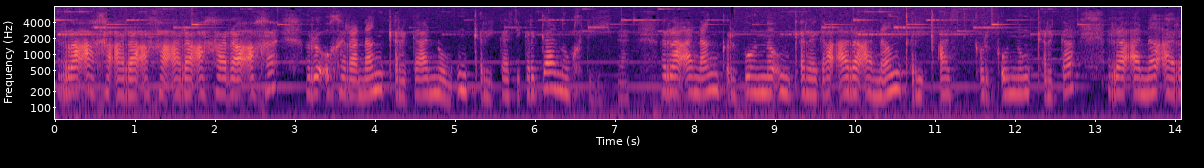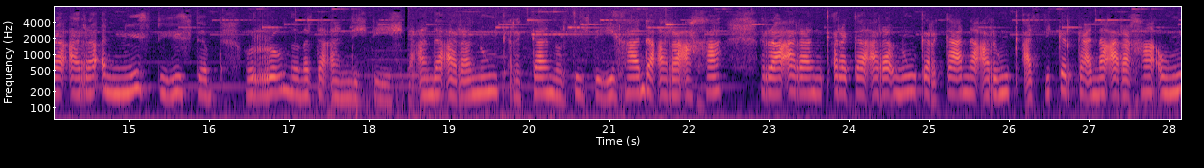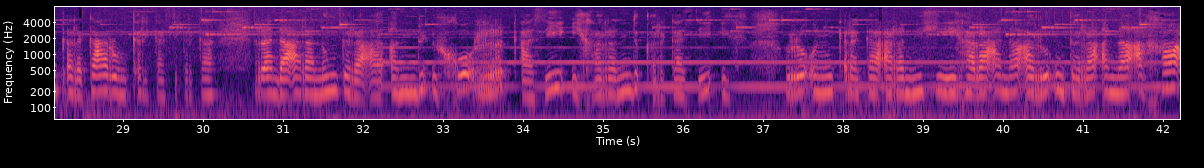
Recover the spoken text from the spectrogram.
ra aha ara aha ara aha ra aha ro ranang kerka nun kerka si kerka nung khtiha ra'anang korkonong karaka ara'anang karikas kerkono karaka ra'ana ara ara anis histe rondo nerta andihti histe anda ara nung karaka nortihti anda ara aha ra'arang karaka ara nung kerka na arung asikarka na araha ung kerka rung krikasi kerka randa ara nung nunkera andu iho rkasi iharanduk rkasi ich ru'un karaka aranihi hara ana aru'un kara ana aha.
